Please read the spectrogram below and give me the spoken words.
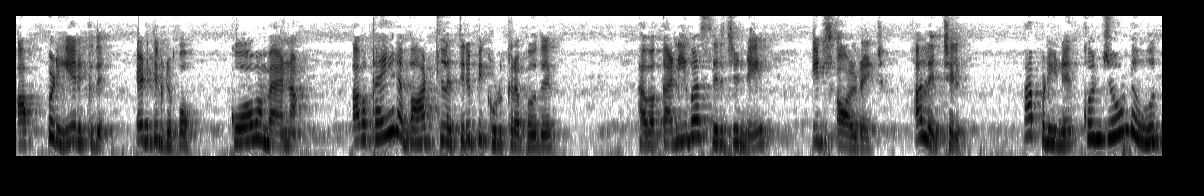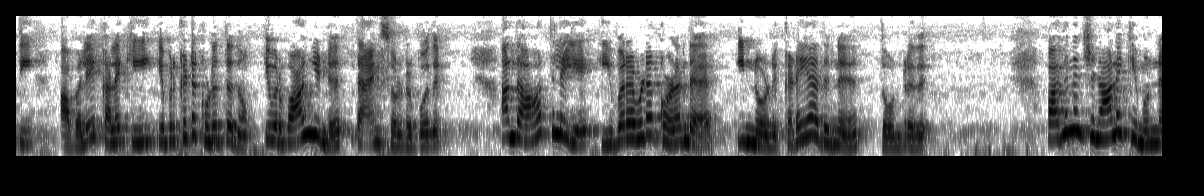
அப்படியே இருக்குது எடுத்துக்கிட்டு போ கோபம் வேணாம். அவ கையில பாட்டில திருப்பி கொடுக்குற போது அவ கனிவா சிரிச்சுண்டே it's all right a little அப்படின்னு கொஞ்சோண்டு ஊத்தி அவளே கலக்கி இவர்கிட்ட கொடுத்ததும் இவர் வாங்கிட்டு தேங்க்ஸ் சொல்ற போது அந்த ஆத்திலேயே இவரை விட குழந்த இன்னொன்று கிடையாதுன்னு தோன்றது. பதினஞ்சு நாளைக்கு முன்ன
